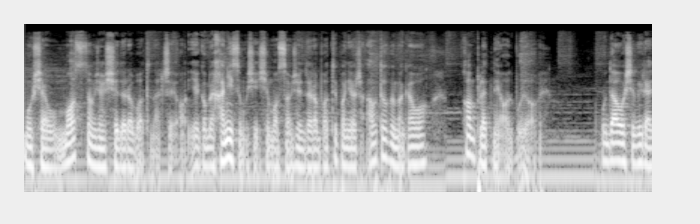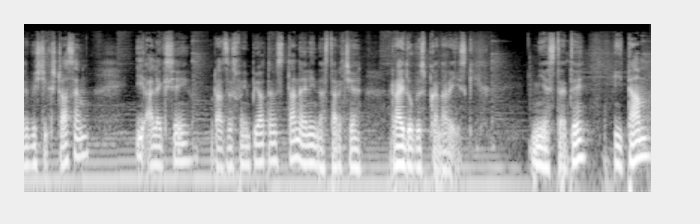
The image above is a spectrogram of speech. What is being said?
musiał mocno wziąć się do roboty, znaczy jego mechanizmy musieli się mocno wziąć do roboty, ponieważ auto wymagało kompletnej odbudowy. Udało się wygrać wyścig z czasem i Aleksiej wraz ze swoim pilotem stanęli na starcie rajdu Wysp Kanaryjskich. Niestety i tam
